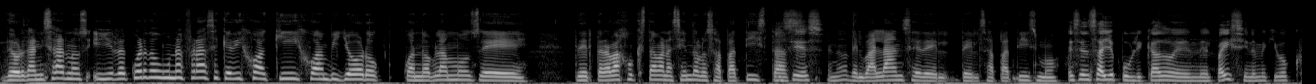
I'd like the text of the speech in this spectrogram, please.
de organizarnos. Y recuerdo una frase que dijo aquí Juan Villoro cuando hablamos de, del trabajo que estaban haciendo los zapatistas, del balance del, zapatismo. Ese ensayo publicado en El País, si no me equivoco.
